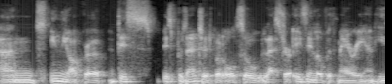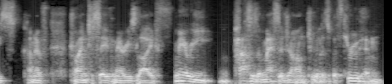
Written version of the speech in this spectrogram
And in the opera, this is presented, but also Leicester is in love with Mary and he's kind of trying to save Mary's life. Mary passes a message on to Elizabeth through him,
